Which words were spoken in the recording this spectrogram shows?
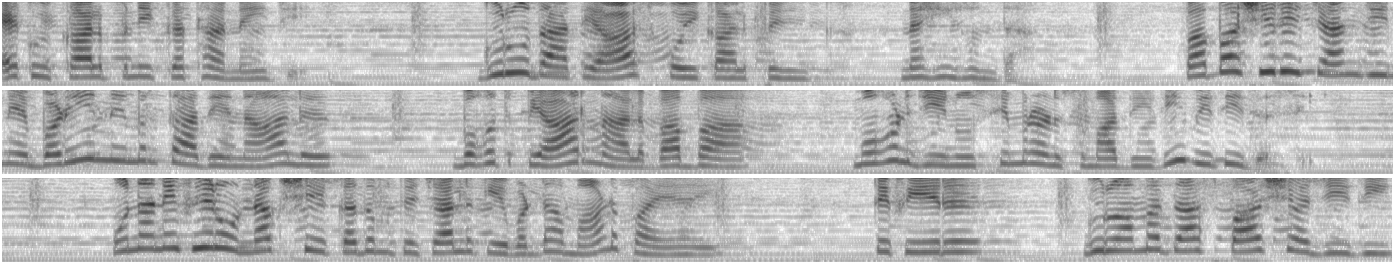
ਇਹ ਕੋਈ ਕਾਲਪਨਿਕ ਕਥਾ ਨਹੀਂ ਜੀ। ਗੁਰੂ ਦਾ ਇਤਿਹਾਸ ਕੋਈ ਕਾਲਪਨਿਕ ਨਹੀਂ ਹੁੰਦਾ। ਬਾਬਾ ਸ਼੍ਰੀ ਚੰਦ ਜੀ ਨੇ ਬੜੀ ਨਿਮਰਤਾ ਦੇ ਨਾਲ, ਬਹੁਤ ਪਿਆਰ ਨਾਲ ਬਾਬਾ ਮੋਹਨ ਜੀ ਨੂੰ ਸਿਮਰਨ ਸਮਾਧੀ ਦੀ ਵਿਧੀ ਦੱਸੀ। ਉਹਨਾਂ ਨੇ ਫਿਰ ਉਹ ਨਕਸ਼ੇ ਕਦਮ ਤੇ ਚੱਲ ਕੇ ਵੱਡਾ ਮਾਣ ਪਾਇਆ ਏ। ਤੇ ਫਿਰ ਗੁਰੂ ਅਮਰਦਾਸ ਪਾਤਸ਼ਾਹ ਜੀ ਦੀ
